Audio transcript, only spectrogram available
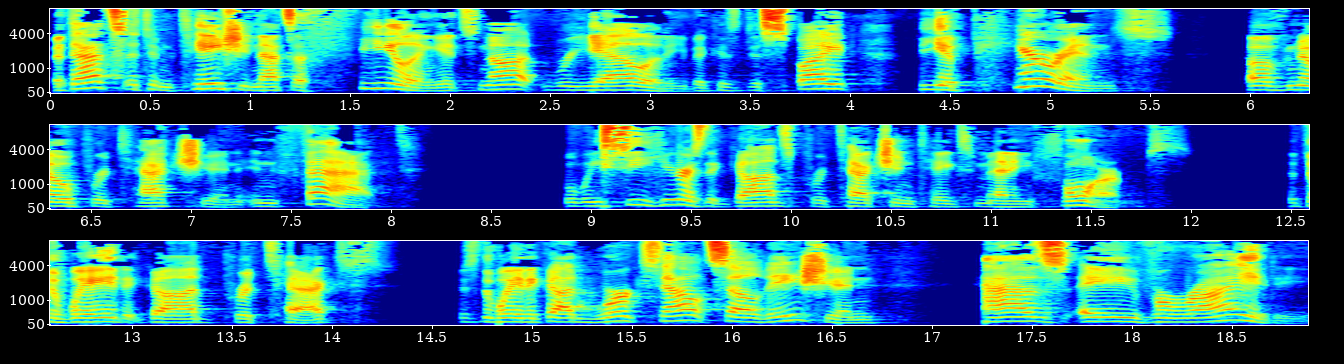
But that's a temptation, that's a feeling, it's not reality, because despite the appearance of no protection, in fact, what we see here is that God's protection takes many forms. That the way that God protects is the way that God works out salvation has a variety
